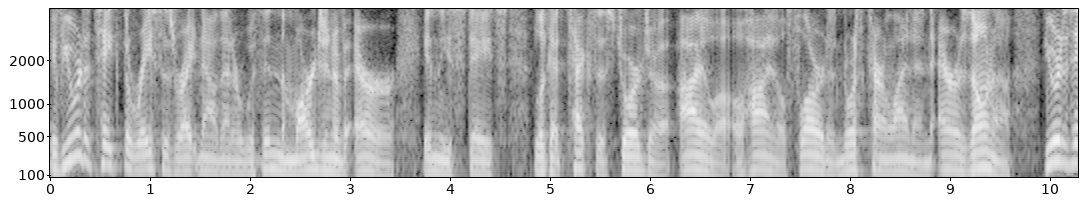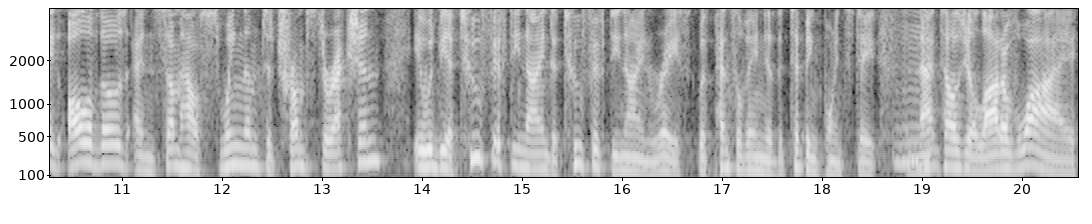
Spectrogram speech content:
If you were to take the races right now that are within the margin of error in these states, look at Texas, Georgia, Iowa, Ohio, Florida, North Carolina, and Arizona, if you were to take all of those and somehow swing them to Trump's direction, it would be a 259 to 259 race with Pennsylvania the tipping point state. And that mm. tells you a lot of why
